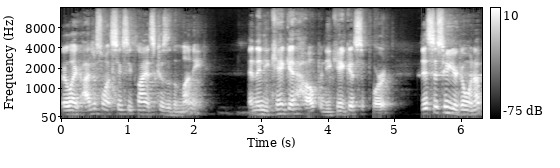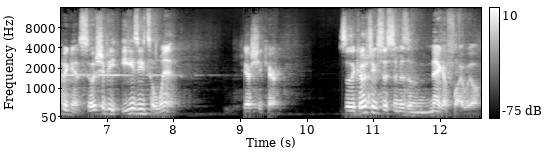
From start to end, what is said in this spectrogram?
They're like, I just want 60 clients because of the money. And then you can't get help and you can't get support. This is who you're going up against. So it should be easy to win. Yes, you care. So the coaching system is a mega flywheel.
